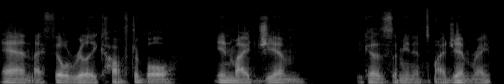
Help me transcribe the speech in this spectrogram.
And I feel really comfortable in my gym because I mean, it's my gym, right?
